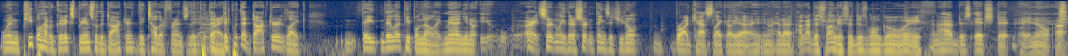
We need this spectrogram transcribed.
when people have a good experience with a doctor, they tell their friends. They put that Right. they put that doctor like they they let people know like man you know you, all right certainly there are certain things that you don't broadcast like oh yeah you know I had a I got this fungus it just won't go away. and I have this itch that you know I,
